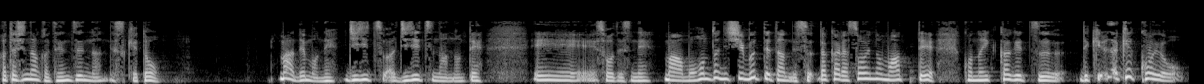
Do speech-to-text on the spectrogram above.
私なんか全然なんですけど、まあでもね、事実は事実なので、えー、そうですね。まあもう本当に渋ってたんです。だからそういうのもあって、この1ヶ月、できるだけ声を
